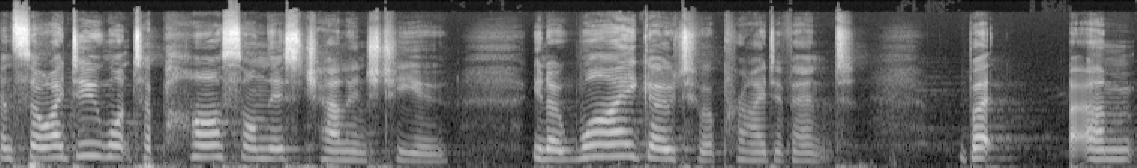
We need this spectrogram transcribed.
And so I do want to pass on this challenge to you. You know, why go to a pride event? But um,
